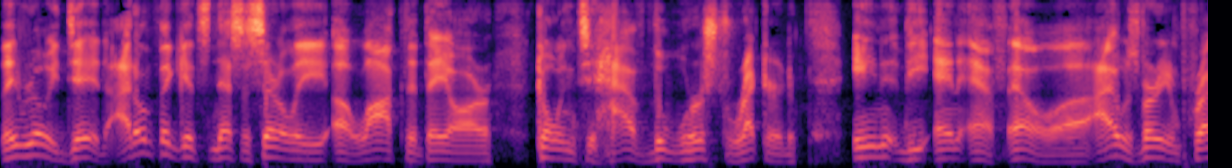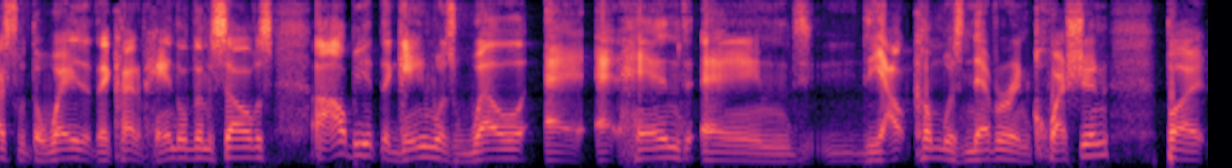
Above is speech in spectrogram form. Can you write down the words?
they really did. I don't think it's necessarily a lock that they are going to have the worst record in the NFL. Uh, I was very impressed with the way that they kind of handled themselves, uh, albeit the game was well at, at hand and the outcome was never in question. But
